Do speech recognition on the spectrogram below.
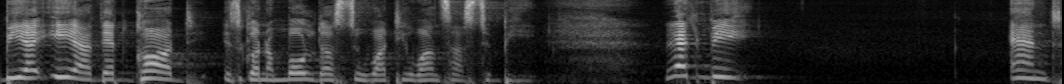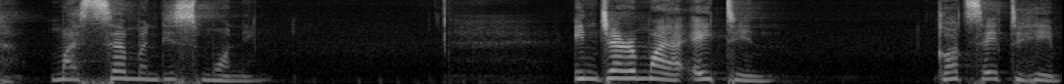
be a year that God is going to mold us to what He wants us to be. Let me end my sermon this morning. In Jeremiah 18, God said to him,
